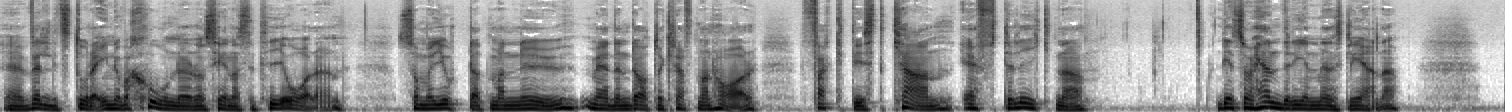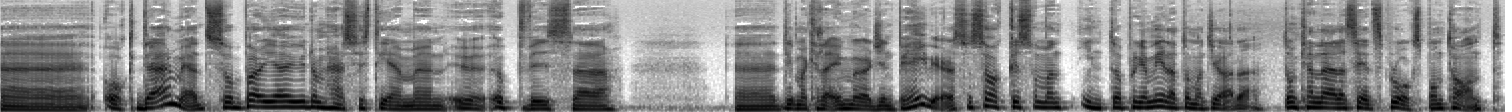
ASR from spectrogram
eh, väldigt stora innovationer de senaste tio åren som har gjort att man nu med den datorkraft man har faktiskt kan efterlikna det som händer i en mänsklig hjärna. Eh, och därmed så börjar ju de här systemen eh, uppvisa eh, det man kallar emergent behavior, alltså saker som man inte har programmerat dem att göra. De kan lära sig ett språk spontant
